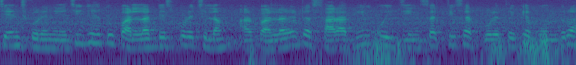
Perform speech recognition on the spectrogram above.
চেঞ্জ করে নিয়েছি, যেহেতু পার্লার ড্রেস পরেছিলাম। আর পার্লারে ওটা সারাদিন ওই জিন্স আর টি শার্ট পরে থেকে বন্ধুরা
